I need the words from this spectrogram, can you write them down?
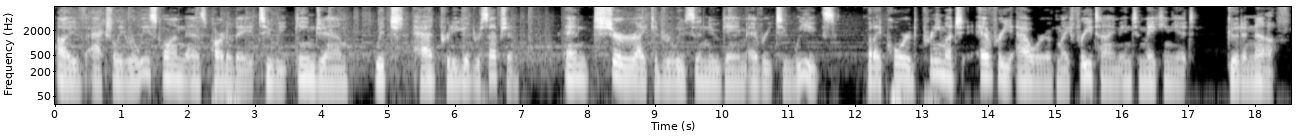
I've actually released one as part of a two week game jam, which had pretty good reception. And sure, I could release a new game every two weeks, but I poured pretty much every hour of my free time into making it good enough.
